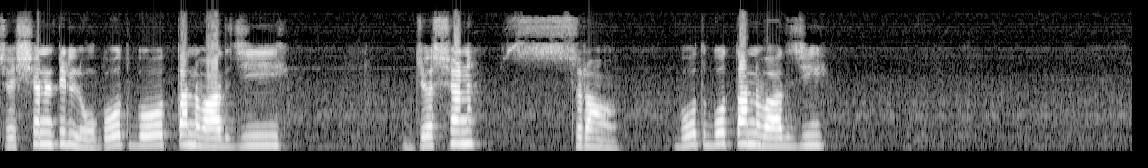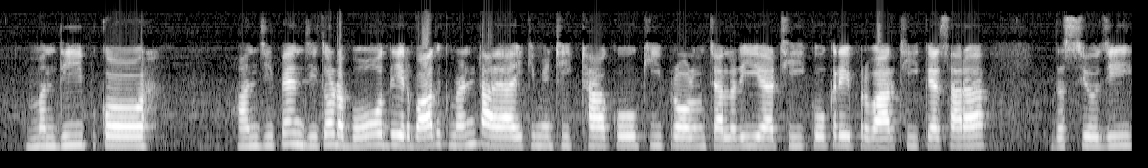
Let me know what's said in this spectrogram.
ਜਸ਼ਨ ਢਿੱਲੋਂ, ਬਹੁਤ ਬਹੁਤ ਧੰਨਵਾਦ ਜੀ। ਜਸ਼ਨ ਸਰਾਂ, ਬਹੁਤ ਬਹੁਤ ਧੰਨਵਾਦ ਜੀ। ਮਨਦੀਪ ਕੌਰ। ਹਾਂਜੀ ਭੈਣ ਜੀ, ਤੁਹਾਡਾ ਬਹੁਤ ਦੇਰ ਬਾਅਦ ਕਮੈਂਟ ਆਇਆ ਹੈ ਕਿ ਮੈਂ ਠੀਕ ਠਾਕ ਹੋ, ਕੀ ਪ੍ਰੋਬਲਮ ਚੱਲ ਰਹੀ ਹੈ, ਠੀਕ ਹੋ, ਘਰੇ ਪਰਿਵਾਰ ਠੀਕ ਹੈ ਸਾਰਾ? ਦੱਸਿਓ ਜੀ।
